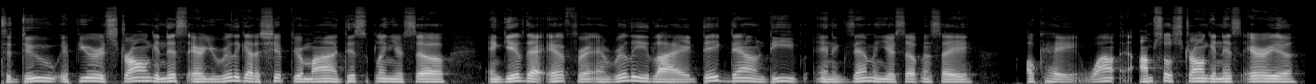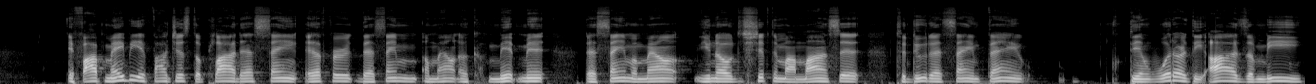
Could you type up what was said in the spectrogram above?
to do if you're strong in this area you really got to shift your mind discipline yourself and give that effort and really like dig down deep and examine yourself and say okay why i'm so strong in this area. If i maybe if i just apply that same effort that same amount of commitment that same amount you know shifting my mindset to do that same thing then what are the odds of me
